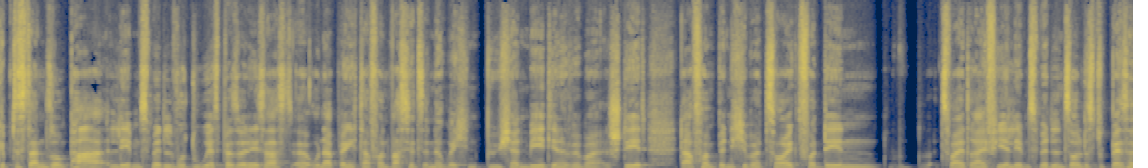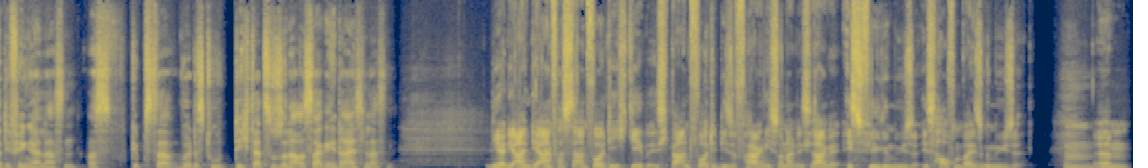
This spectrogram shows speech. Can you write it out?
Gibt es dann so ein paar Lebensmittel, wo du jetzt persönlich sagst, uh, unabhängig davon, was jetzt in irgendwelchen Büchern, Medien oder wie immer steht, davon bin ich überzeugt, von denen zwei, drei, vier Lebensmitteln solltest du besser die Finger lassen. Was gibt's da? Würdest du dich dazu so eine Aussage hinreißen lassen? Ja, die, die einfachste Antwort, die ich gebe, ist, ich beantworte diese Frage nicht, sondern ich sage, isst viel Gemüse, isst haufenweise Gemüse. Mhm. Ähm,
